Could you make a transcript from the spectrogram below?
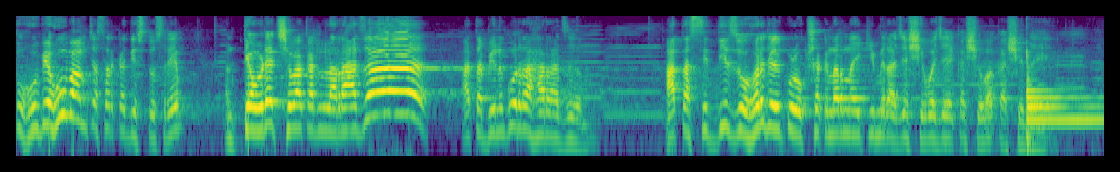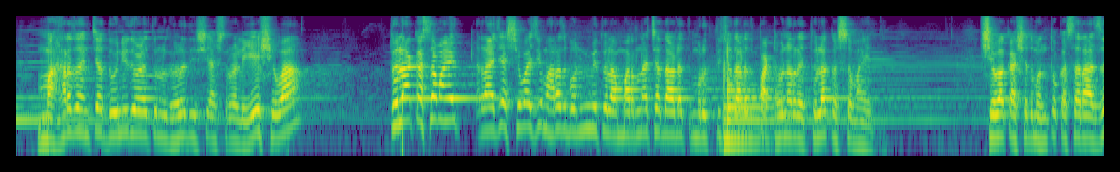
तू हुबेहूब आमच्यासारखा दिसतोस रे. आणि तेवढ्यात शिवा काढला राज! आता बिनगुर राहा राज. आता सिद्धी जोहर जळकू ओळखू शकणार नाही की मी राजा शिवाजी आहे का शिवा काशीद आहे महाराजांच्या दोन्ही डोळ्यातून घळ दिशी अश्रू आले. हे शिवा तुला कसं माहीत? राजा शिवाजी महाराज बनून मी तुला मरणाच्या दाडात मृत्यूच्या दाडात पाठवणार आहे. तुला कसं माहीत? शिवा काशीद म्हणतो कसा राज?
